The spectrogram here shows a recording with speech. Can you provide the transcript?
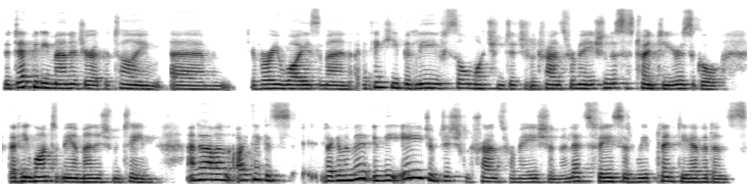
the deputy manager at the time, um, a very wise man, I think he believed so much in digital transformation. This is 20 years ago that he wanted me a management team. And Alan, I think it's like in the, in the age of digital transformation, and let's face it, we have plenty of evidence.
